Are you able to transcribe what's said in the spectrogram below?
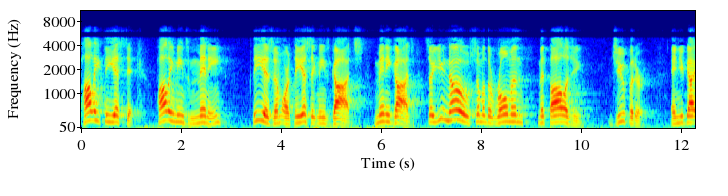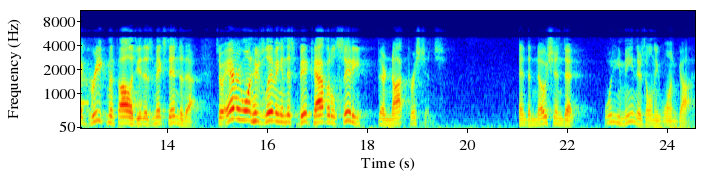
polytheistic. Poly means many. Theism or theistic means gods. Many gods. So you know some of the Roman mythology. Jupiter. And you've got Greek mythology that is mixed into that. So everyone who's living in this big capital city, they're not Christians. And the notion that, what do you mean there's only one God?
